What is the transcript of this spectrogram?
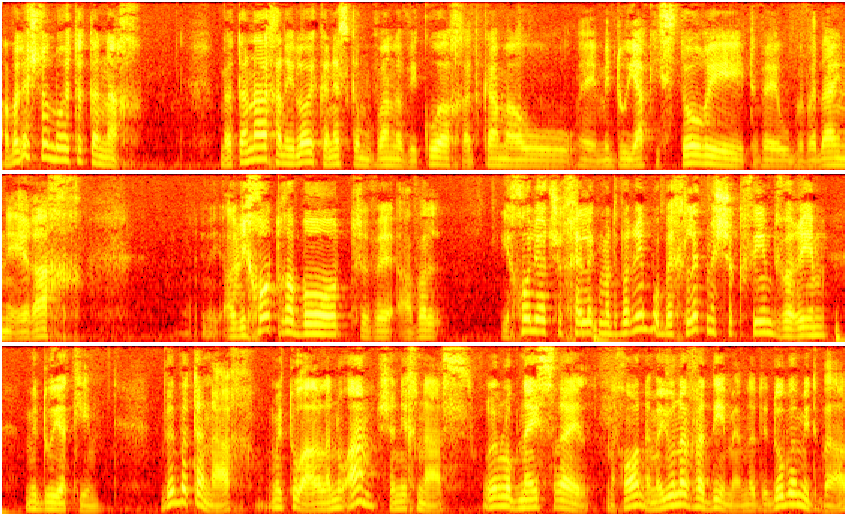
אבל יש לנו את התנ"ך. והתנ"ך, אני לא אכנס כמובן לוויכוח עד כמה הוא אה, מדויק היסטורית, והוא בוודאי נערך עריכות רבות, ו... אבל יכול להיות שחלק מהדברים בו בהחלט משקפים דברים מדויקים. ובתנ"ך מתואר לנו עם שנכנס, קוראים לו בני ישראל, נכון? הם היו נוודים, הם נדדו במדבר.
